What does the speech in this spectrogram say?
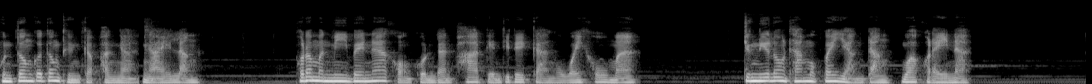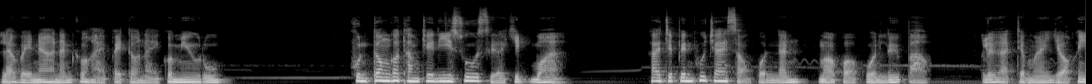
คุณต้องก็ต้องถึงกับพังงาหงายหลัง เพราะมันมีใบหน้าของคนดันผ้าเต็นที่ได้กางเอาไว้เข้ามา จึงนี้ลองทำออกไปอย่างดังว่าใครนะแล้วใบหน้านั้นก็หายไปตอนไหนก็ไม่รู้ คุณต้องก็ทำใจดีสู้เสือคิดว่า อาจจะเป็นผู้ชายสองคนนั้นมาก่อกวนหรือเปล่า หรืออาจจะมาหยอกให้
